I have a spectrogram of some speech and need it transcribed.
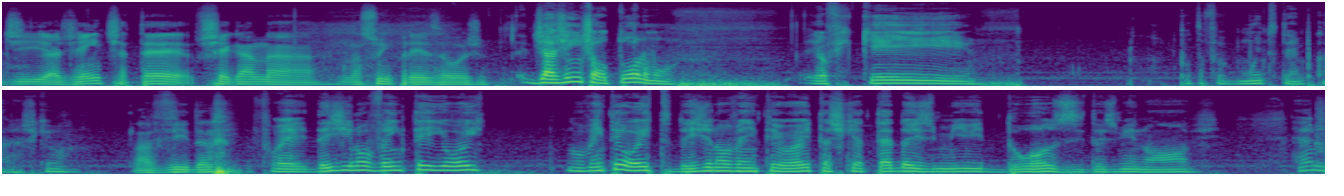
de agente até chegar na, na sua empresa hoje? De agente autônomo, eu fiquei. Puta, foi muito tempo, cara. Acho que eu- A vida, né? foi desde 98. 98, desde 98, acho que até 2012, 2009. É Uhum.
